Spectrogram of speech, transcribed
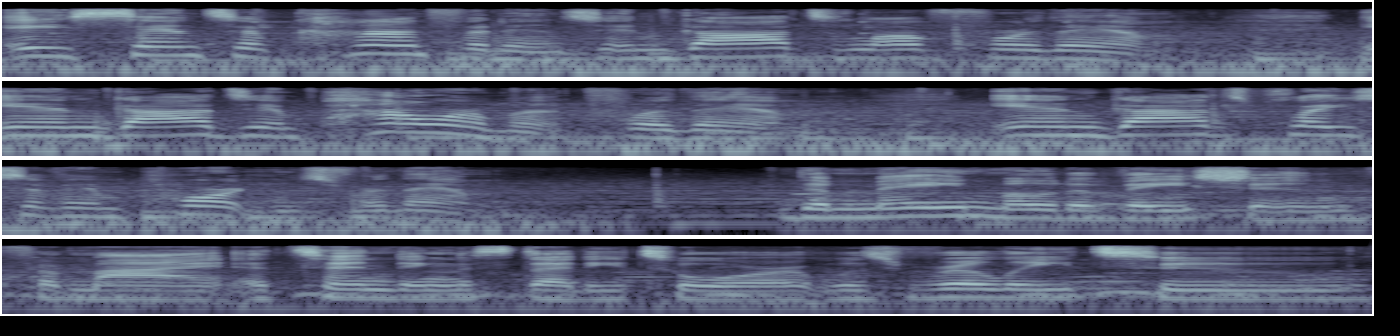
a sense of confidence in God's love for them, in God's empowerment for them, in God's place of importance for them. The main motivation for my attending the study tour was really to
